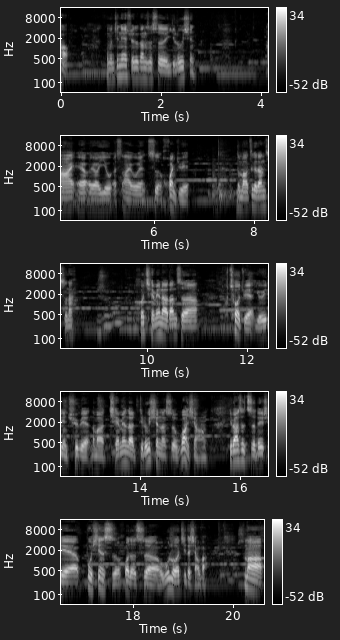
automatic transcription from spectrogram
好，我们今天学的单词是 illusion，i l l u s i o n 是幻觉。那么这个单词呢，和前面的单词错觉有一点区别。那么前面的 delusion 呢是妄想，一般是指那些不现实或者是无逻辑的想法。那么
